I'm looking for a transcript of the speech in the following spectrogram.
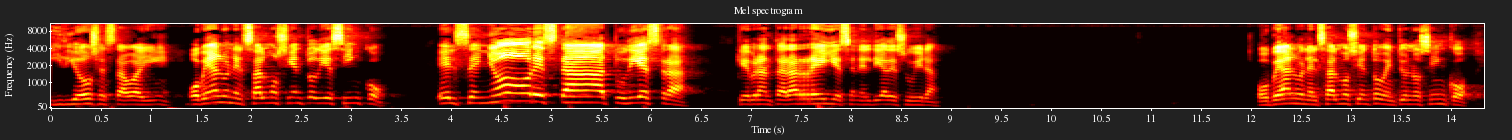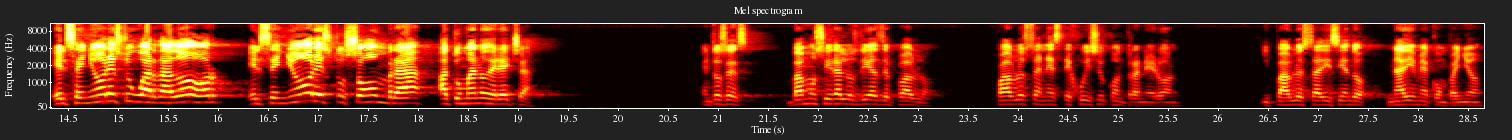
y Dios estaba ahí. O véanlo en el Salmo 115. El Señor está a tu diestra, quebrantará reyes en el día de su ira. O véanlo en el Salmo 121.5. El Señor es tu guardador, el Señor es tu sombra a tu mano derecha. Entonces, vamos a ir a los días de Pablo. Pablo está en este juicio contra Nerón. Y Pablo está diciendo, nadie me acompañó.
